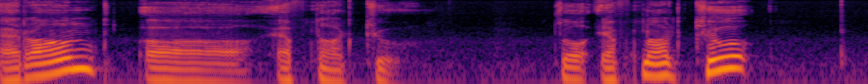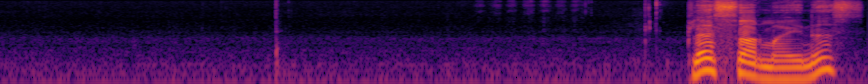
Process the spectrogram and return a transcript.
around uh, F0Q. So, F0Q plus or minus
